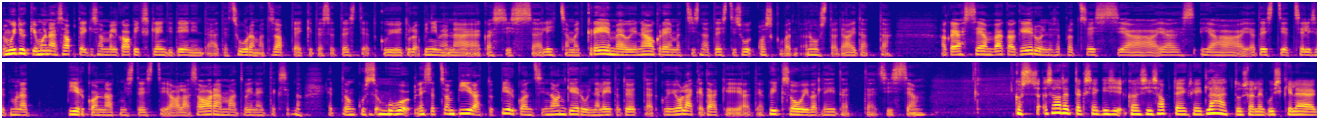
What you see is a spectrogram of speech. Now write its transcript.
no muidugi mõnes apteegis on meil ka abiks klienditeenindajad, et suuremates apteekides, et tõesti, et kui tuleb inimene kas siis lihtsamaid kreeme või näokreeme, et siis nad tõesti su-, oskavad nõustada ja aidata aga jah, see on väga keeruline, see protsess ja, ja, ja, ja tõesti, et sellised mõned piirkonnad, mis tõesti a la Saaremaad või näiteks, et noh, et on, kus -hmm. kuhu, lihtsalt see on piiratud piirkond, sinna on keeruline leida töötajat, kui ei ole kedagi ja, ja kõik soovivad leida, et siis jah kas saadetaksegi ka siis apteekreid lähetusele kuskile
